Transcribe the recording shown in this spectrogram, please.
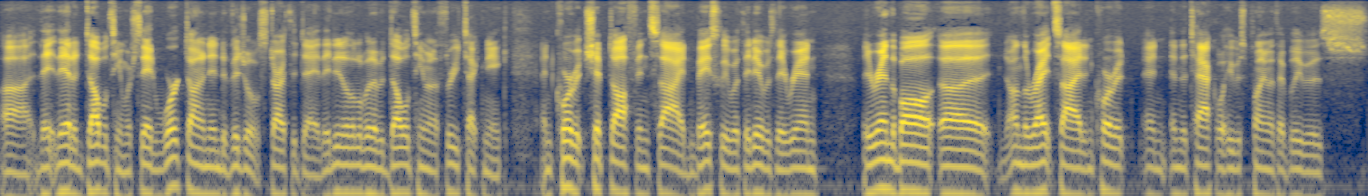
uh, they they had a double team which they had worked on an individual to start the day. They did a little bit of a double team on a three technique, and Corbett chipped off inside. And basically what they did was they ran they ran the ball uh, on the right side, and Corbett and, and the tackle he was playing with, I believe it was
